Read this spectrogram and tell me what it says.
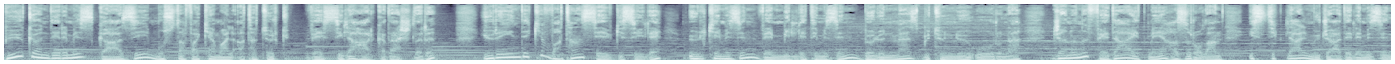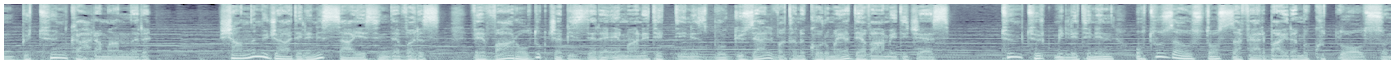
Büyük önderimiz Gazi Mustafa Kemal Atatürk ve silah arkadaşları yüreğindeki vatan sevgisiyle ülkemizin ve milletimizin bölünmez bütünlüğü uğruna canını feda etmeye hazır olan istiklal mücadelemizin bütün kahramanları. Şanlı mücadeleniz sayesinde varız ve var oldukça bizlere emanet ettiğiniz bu güzel vatanı korumaya devam edeceğiz. Tüm Türk milletinin 30 Ağustos Zafer Bayramı kutlu olsun.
